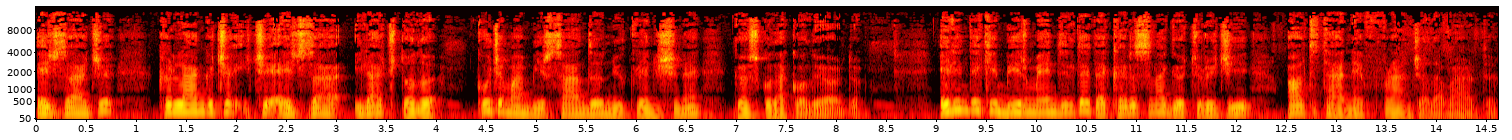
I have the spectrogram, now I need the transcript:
Eczacı kırlangıça içi ecza ilaç dolu kocaman bir sandığın yüklenişine göz kulak oluyordu. Elindeki bir mendilde de karısına götüreceği altı tane francala vardı.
